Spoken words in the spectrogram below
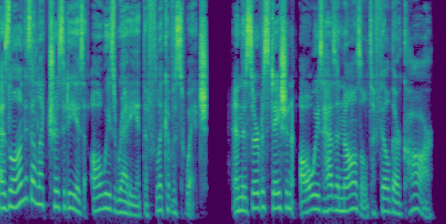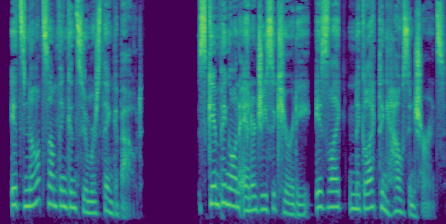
As long as electricity is always ready at the flick of a switch, and the service station always has a nozzle to fill their car, it's not something consumers think about. Skimping on energy security is like neglecting house insurance.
